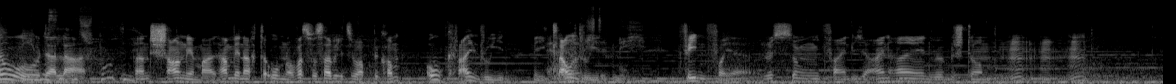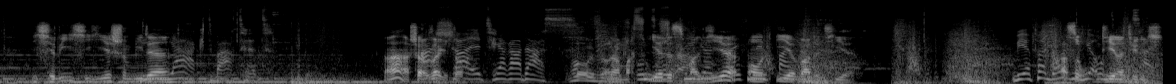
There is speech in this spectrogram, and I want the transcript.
So, da la. Dann schauen wir mal. Haben wir nach da oben noch was? Was habe ich jetzt überhaupt bekommen? Oh, Krallenruiden. Nee, Clownruiden. Fädenfeuer. Rüstung, feindliche Einheit, Wirbelsturm. Mhm, mhm, mhm. Ich rieche hier schon wieder... Ah, schau, sag ich doch. Dann macht ihr das mal hier und ihr wartet hier. Achso, und hier natürlich.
